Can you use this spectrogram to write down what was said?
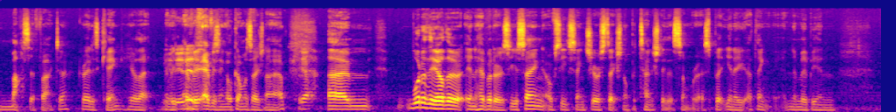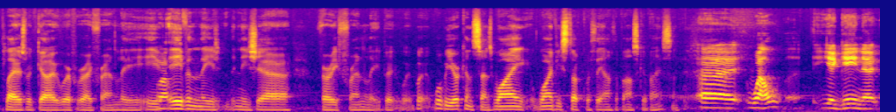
massive factor. Grade is king. Hear that every, every, every, single conversation I have. Yeah. Um, what are the other inhibitors? You're saying obviously you're saying jurisdictional potentially there's some risk, but you know I think Namibian players would go we're very friendly. Well, even the, the Niger very friendly. But what were your concerns? Why why have you stuck with the Athabasca Basin? Uh, well, again, uh,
